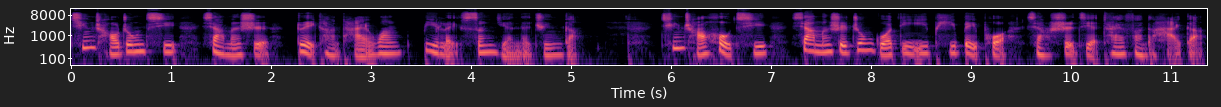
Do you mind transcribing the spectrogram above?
清朝中期，厦门是对抗台湾壁垒森严的军港。清朝后期，厦门是中国第一批被迫向世界开放的海港。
